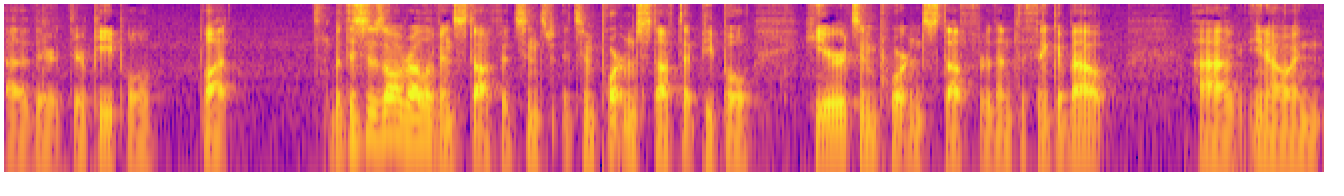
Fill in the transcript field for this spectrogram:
uh, their their people. But but this is all relevant stuff. It's it's important stuff that people hear. It's important stuff for them to think about. Uh, you know, and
